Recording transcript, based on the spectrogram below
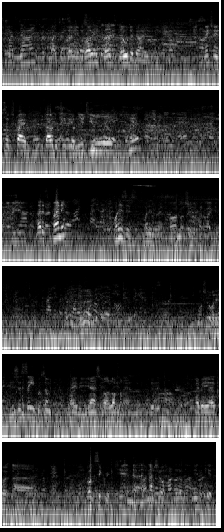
Swag guys with my Tanzanian brothers. That's Dauda guys. Make sure you subscribe to Dauda TV on YouTube. Here. That is Benny. What is this? What is this? Oh, I'm not sure. I don't sure what it is. It's a safe or something. Maybe, yes, it's got a lock on it. Maybe they put uh, the secret. kit in there, I'm not sure. Need the kids.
